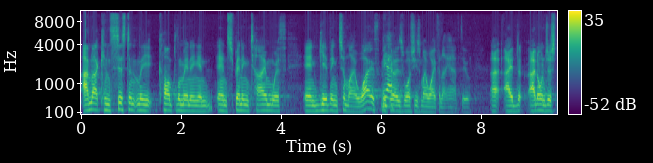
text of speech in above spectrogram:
I'm not consistently complimenting and and spending time with and giving to my wife Yeah. because well she's my wife and I have to. I I don't just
